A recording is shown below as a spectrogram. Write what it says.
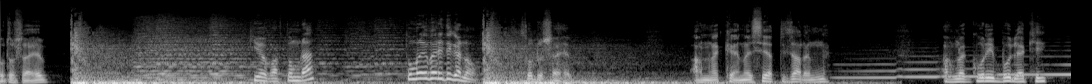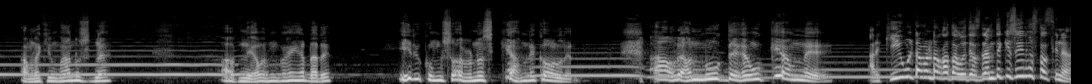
ছোট সাহেব। কি ব্যাপার তোমরা? তোমরা এই বাড়িতে কেন? ছোট সাহেব আমরা কেন এসে আপনি জানেন না? আমরা গরিব বলে কি আমরা কি মানুষ না? আপনি আমার মায়াদারে এরকম সর্বনাশ কেমনে করলেন? আমরা এখন মুখ দেখা মুখ কেমনে? আর কি উল্টাপাল্টা কথা কইতেছেন? আমি তো কিছুই বুঝতেছি না।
